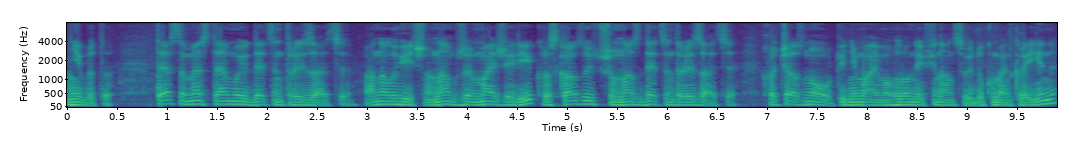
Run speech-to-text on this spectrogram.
Нібито. Те саме з темою децентралізація. Аналогічно, нам вже майже рік розказують, що в нас децентралізація. Хоча знову піднімаємо головний фінансовий документ країни,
